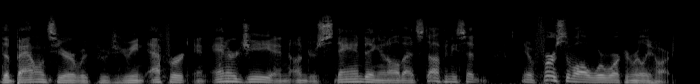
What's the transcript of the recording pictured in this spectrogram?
the balance here with, between effort and energy and understanding and all that stuff? And he said, you know, first of all, we're working really hard.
